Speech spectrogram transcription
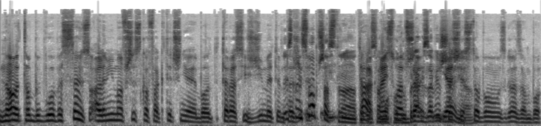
No, to by było bez sensu, ale mimo wszystko faktycznie, bo teraz jeździmy tym... To jest najsłabsza strona tego tak, samochodu, najsłabsza. brak zawieszenia. Ja się z tobą zgadzam, bo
